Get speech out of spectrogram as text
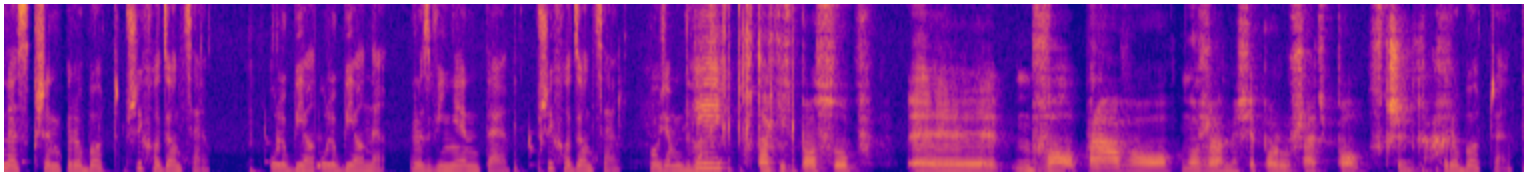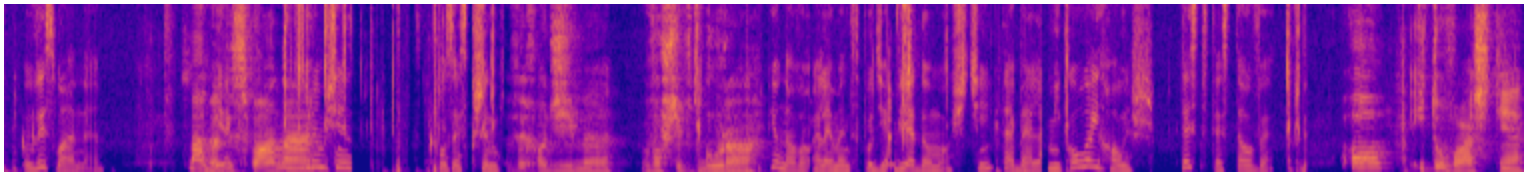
Na skrzynk robot przychodzące. Ulubione, ulubione, rozwinięte, przychodzące. Poziom 2. I w taki sposób yy, w prawo możemy się poruszać po skrzynkach. Robocze. Wysłane. Mamy Obiekt, wysłane, Którym się poza skrzynki. wychodzimy, w shift góra. Pionowo element podziału. Wiadomości. Tabela. Mikołaj Hołż. Test testowy. O, i tu właśnie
